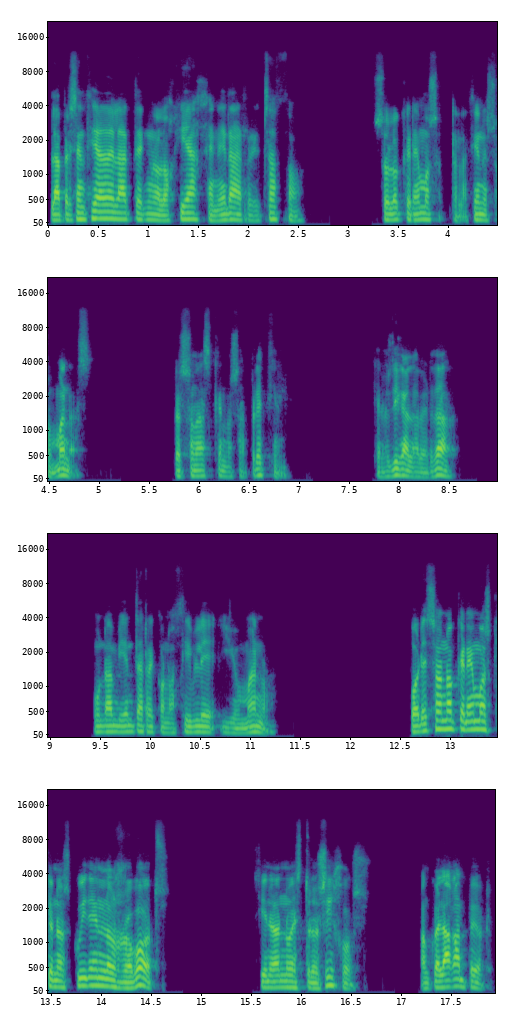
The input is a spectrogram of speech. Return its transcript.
la presencia de la tecnología genera rechazo. Solo queremos relaciones humanas, personas que nos aprecien, que nos digan la verdad, un ambiente reconocible y humano. Por eso no queremos que nos cuiden los robots, sino a nuestros hijos, aunque lo hagan peor.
